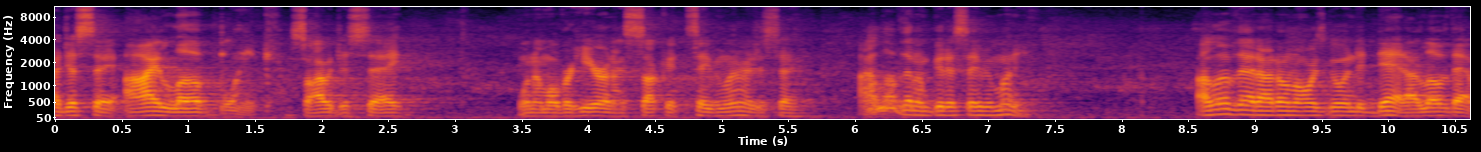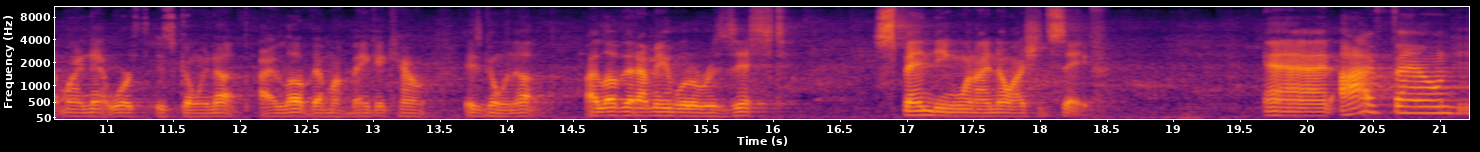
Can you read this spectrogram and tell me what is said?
I just say, I love blank. So I would just say, when I'm over here and I suck at saving money, I just say, I love that I'm good at saving money. I love that I don't always go into debt. I love that my net worth is going up. I love that my bank account is going up. I love that I'm able to resist spending when I know I should save. And I've found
